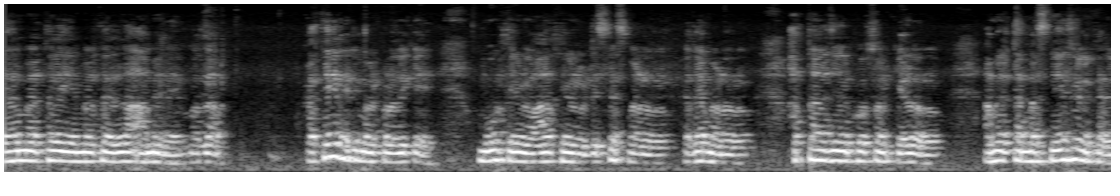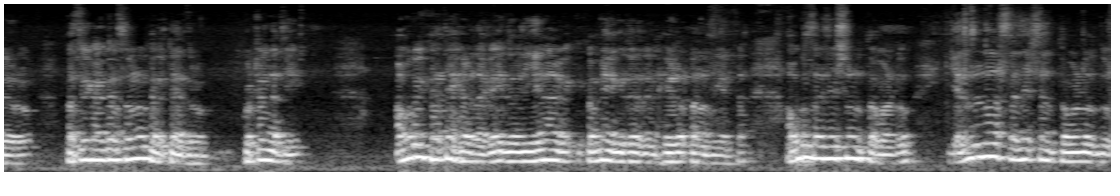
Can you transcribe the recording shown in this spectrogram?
ಯಾರು ಮಾಡ್ತಾರೆ, ಏನು ಮಾಡ್ತಾರೆ ಎಲ್ಲ ಆಮೇಲೆ ಮೊದಲು ಕತೆ ರೆಡಿ ಮಾಡ್ಕೊಳ್ಳೋದಕ್ಕೆ ಮೂರು ತಿಂಗಳು, ಆರು ತಿಂಗಳು ಡಿಸ್ಕಸ್ ಮಾಡೋರು, ಕತೆ ಮಾಡೋರು, ಹತ್ತಾರು ಜನ ಕೂರ್ಸ್ಕೊಂಡು ಕೇಳೋರು. ಆಮೇಲೆ ತಮ್ಮ ಸ್ನೇಹಿತರು ಕರೆಯೋರು ಪತ್ರಿಕಾಕರ್ತರು ಕರಿತಾ ಇದ್ರು. ಪುಟ್ಟಣ್ಣಜಿ ಅವ್ರಿಗೆ ಕತೆ ಹೇಳಿದಾಗ, ಇದು ಏನಾಗಬೇಕು ಕಮ್ಮಿ ಆಗಿದೆ ಅದನ್ನು ಹೇಳಪ್ಪ ನಮಗೆ ಅಂತ, ಅವ್ರ ಸಜೆಷನ್ ತಗೊಂಡು, ಎಲ್ಲ ಸಜೆಷನ್ ತಗೊಂಡದ್ದು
